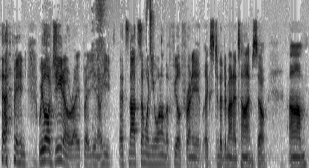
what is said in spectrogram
I mean, we love Gino, right? But you know, he that's not someone you want on the field for any extended amount of time. So, um,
